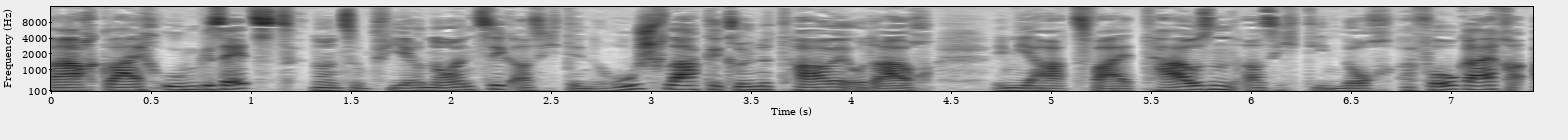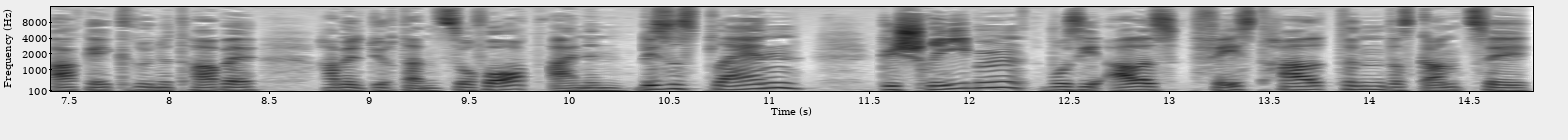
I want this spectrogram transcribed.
danach gleich umgesetzt, 1994, als ich den Rouge Flag gegründet habe. Oder auch im Jahr 2000, als ich die noch erfolgreicher AG gegründet habe, habe ich natürlich dann sofort einen Businessplan geschrieben, wo sie alles festhalten, das ganze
